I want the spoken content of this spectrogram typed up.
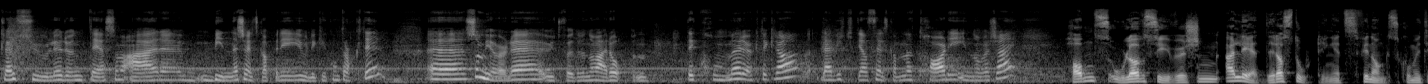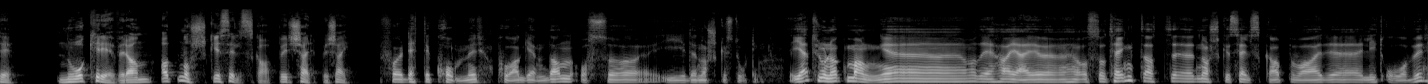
klausuler rundt det som er, eh, binder selskaper i ulike kontrakter, eh, som gjør det utfordrende å være åpen. Det kommer økte krav. Det er viktig at selskapene tar de inn over seg. Hans Olav Syversen er leder av Stortingets finanskomité. Nå krever han at norske selskaper skjerper seg. For dette kommer på agendaen også i det norske storting. Jeg tror nok mange, og det har jeg også tenkt, at eh, norske selskap var eh, litt over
